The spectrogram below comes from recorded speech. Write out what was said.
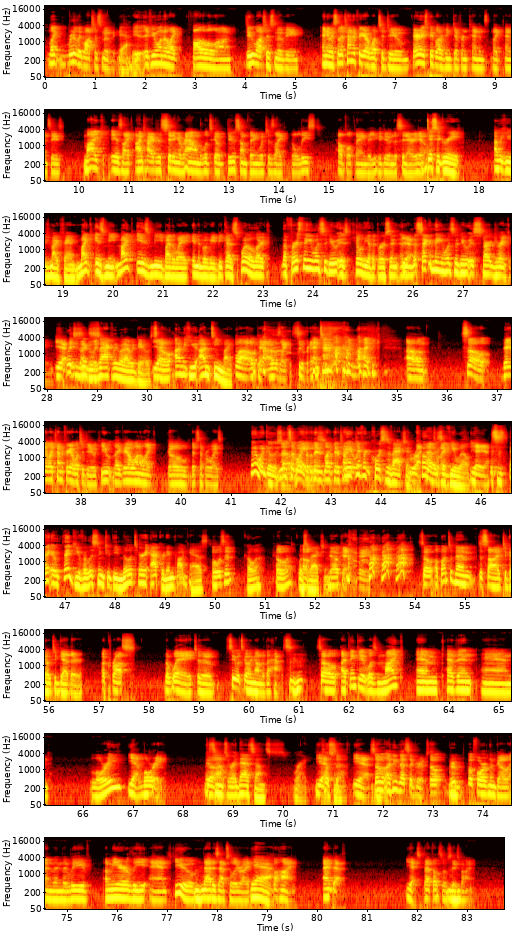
like really watch this movie. Yeah. If you want to like follow along, do watch this movie. Anyway, so they're trying to figure out what to do. Various people are having different tendens like tendencies. Mike is like, I'm tired of just sitting around. Let's go do something, which is like the least helpful thing that you could do in this scenario. Disagree. I'm a huge Mike fan. Mike is me. Mike is me, by the way, in the movie because spoiler alert. The first thing he wants to do is kill the other person, and Yeah. the second thing he wants to do is start drinking. Yeah, which exactly. is exactly what I would do. So Yeah. I'm a huge. I'm Team Mike. Wow. Okay, I was like super anti Mike. Um, so they're like trying to figure out what to do. He like they all want to like go their separate ways. They don't want to go their separate separate ways, ways. but they're like they're They trying have to like, different courses of action, Right, that's COAs, what I if you will. yeah yeah. This is thank, oh, thank you for listening to the military acronym podcast, What was it? COA, Koa. course Oh, of action. Yeah. Okay. There you go. so a bunch of them decide to go together across the way to see what's going on with the house. Mm-hmm. So I think it was Mike, M, Kevin, and Lori. Yeah, Lori. That Go. sounds right. That sounds right. Yeah. Close so, enough. yeah. So I think that's the group. So group Mm-hmm. of four of them go, and then they leave Amir, Lee, and Hugh. That is absolutely right. Mm-hmm. Yeah. Behind, and Beth. Yes, Beth also stays Mm-hmm. behind.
